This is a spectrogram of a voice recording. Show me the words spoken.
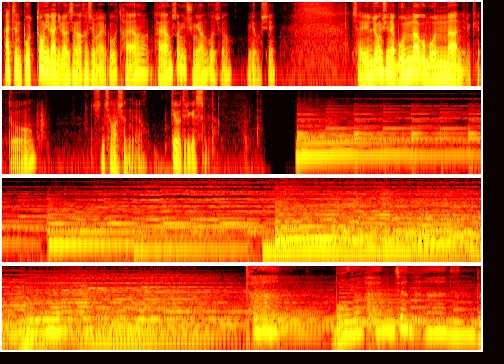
하여튼 보통이란 이런 생각하지 말고 다양 다양성이 중요한 거죠. 미영 씨. 자 윤종신의 못나고 못난 이렇게 또 신청하셨네요. 띄워드리겠습니다. 한잔하는 밤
